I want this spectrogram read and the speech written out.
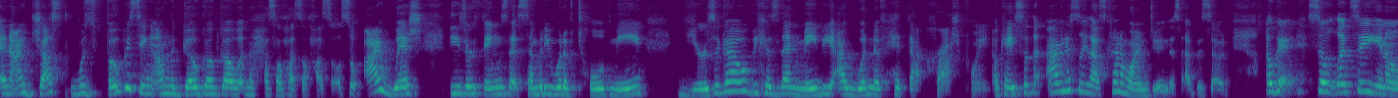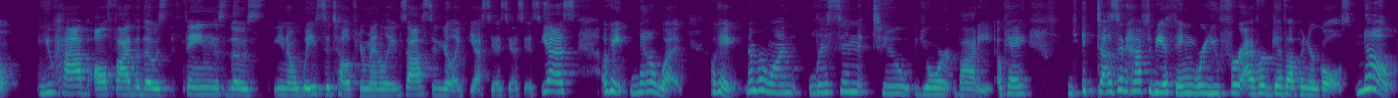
And i just was focusing on the go go go and the hustle hustle hustle. So i wish these are things that somebody would have told me years ago because then maybe i wouldn't have hit that crash point. Okay so the, honestly that's kind of why i'm doing this episode. Okay so let's say you know you have all five of those things, those, you know, ways to tell if you're mentally exhausted. You're like, yes, yes, yes, yes, yes. Okay, now what? Okay, number one, listen to your body. Okay. It doesn't have to be a thing where you forever give up on your goals. No,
